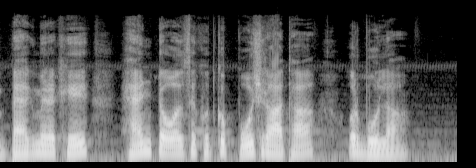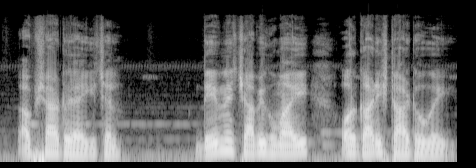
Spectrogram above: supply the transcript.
बैग में रखे हैंड टॉवल से खुद को पोछ रहा था और बोला, अब स्टार्ट हो जाएगी, चल. देव ने चाबी घुमाई और गाड़ी स्टार्ट हो गई।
